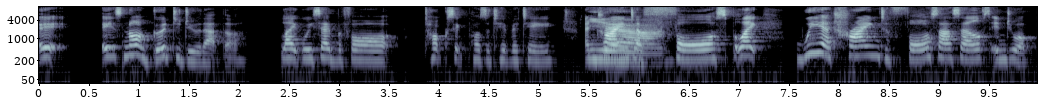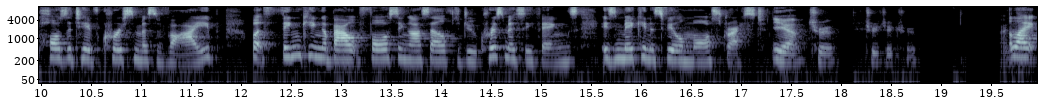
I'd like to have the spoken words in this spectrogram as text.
it it's not good to do that though. Like we said before, toxic positivity and trying to force but like we are trying to force ourselves into a positive Christmas vibe, but thinking about forcing ourselves to do Christmassy things is making us feel more stressed. Yeah, true. True, true, true. I. Like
